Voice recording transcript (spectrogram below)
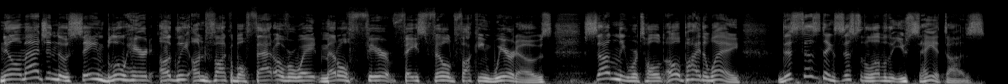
Now imagine those same blue haired, ugly, unfuckable, fat, overweight, metal face filled fucking weirdos. Suddenly we're told, Oh, by the way, this doesn't exist to the level that you say it does.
